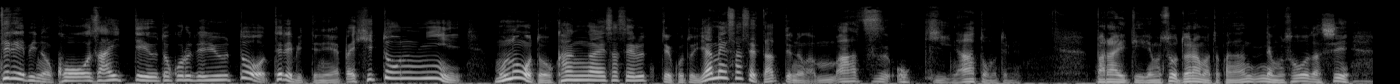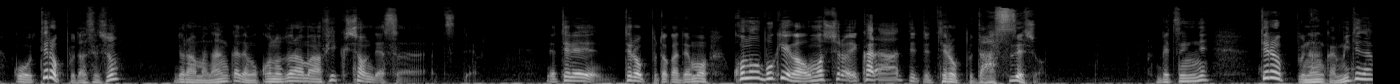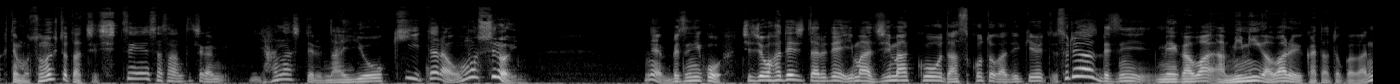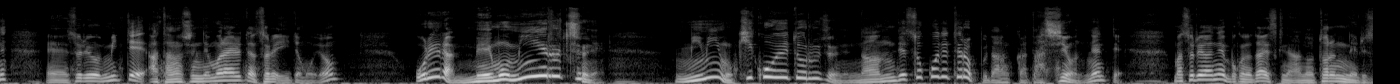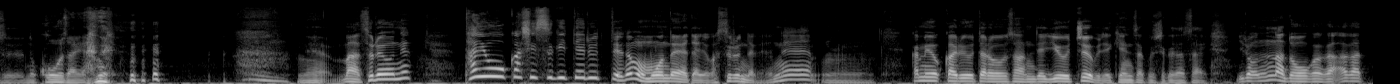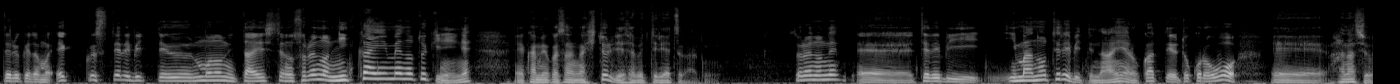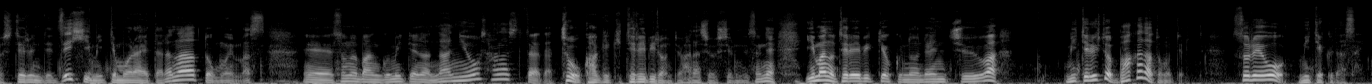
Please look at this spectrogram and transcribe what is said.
テレビの功罪っていうところで言うと、テレビってね、やっぱり人に物事を考えさせるっていうことをやめさせたっていうのが、まず大きいなと思ってる。バラエティでもそう、ドラマとかなんでもそうだし、こう、テロップ出すでしょ？ドラマなんかでも、このドラマはフィクションですっ。つって。で、テレ、テロップとかでも、このボケが面白いからって言ってテロップ出すでしょ。別にね、テロップなんか見てなくても、その人たち、出演者さんたちが話してる内容を聞いたら面白い。ね、別にこう、地上波デジタルで今字幕を出すことができるって、それは別に目がわ、あ、耳が悪い方とかがね、えー、それを見て、あ、楽しんでもらえるってのはそれいいと思うよ。俺ら目も見えるっちゅうねん。耳も聞こえとるっちゅうね。なんでそこでテロップなんか出しよんねんって。まあそれはね、僕の大好きなあのトランネルズの講座やね。ね、まあそれをね、多様化しすぎてるっていうのも問題やったりとかするんだけどね。うん。上岡龍太郎さんで YouTube で検索してください。いろんな動画が上がってるけども、X テレビっていうものに対しての、それの2回目の時にね、上岡さんが一人で喋ってるやつがある。それのね、えー、テレビ、今のテレビって何やろかっていうところを、えー、話をしてるんで、ぜひ見てもらえたらなと思います。えー、その番組っていうのは何を話してたか超過激テレビ論という話をしてるんですよね。今のテレビ局の連中は、見てる人はバカだと思ってる。それを見てください。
